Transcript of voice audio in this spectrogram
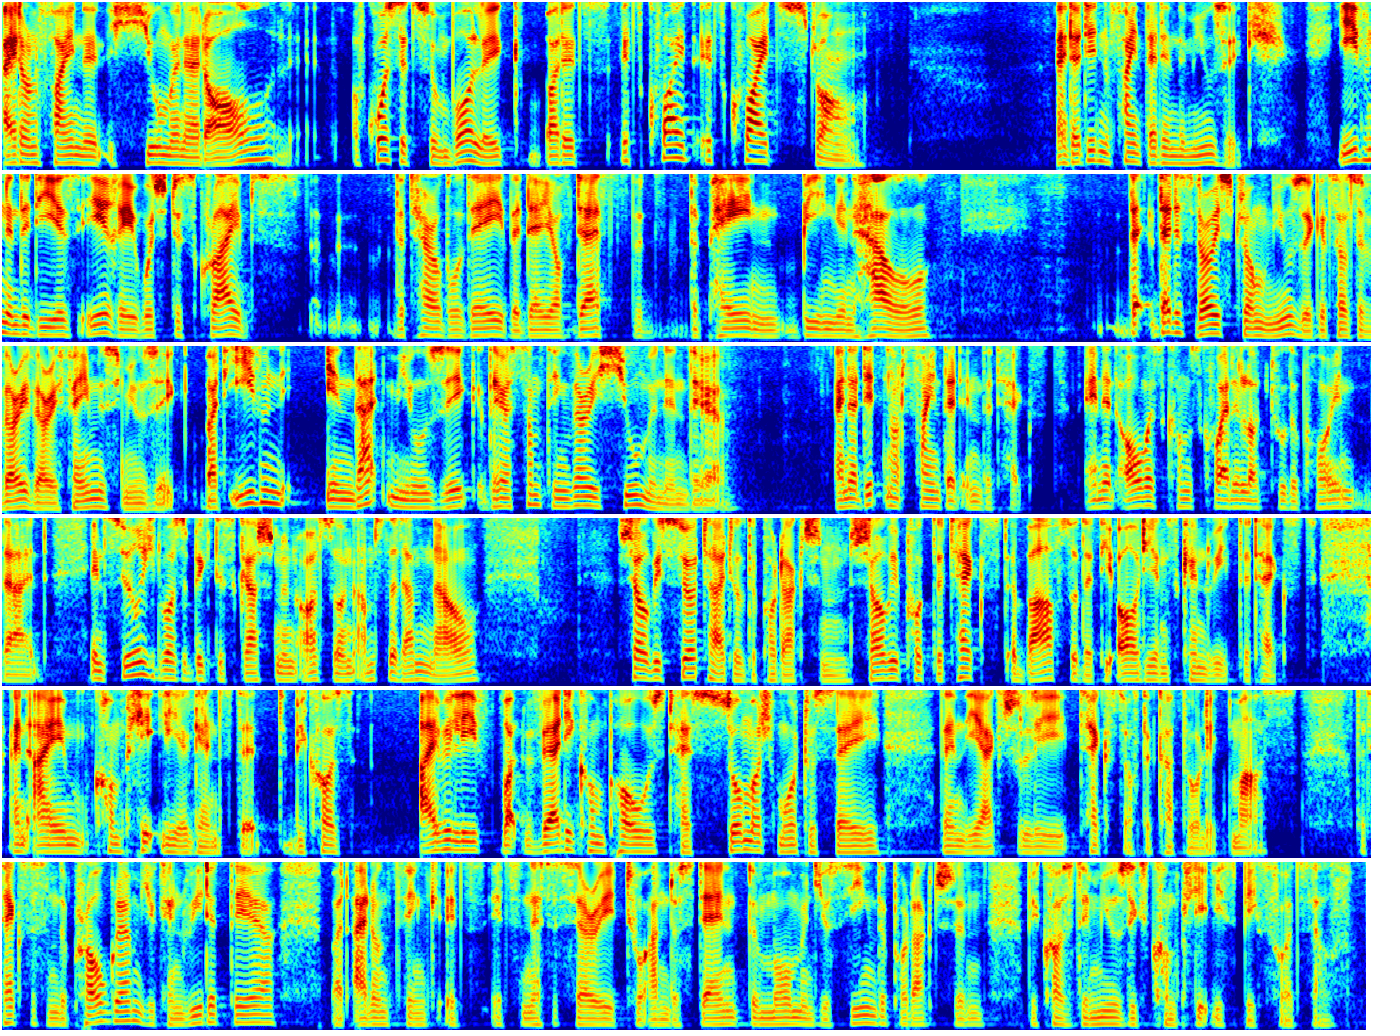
I don't find it human at all. Of course, it's symbolic, but it's, it's, quite, it's quite strong. And I didn't find that in the music even in the dies irae which describes the terrible day the day of death the, the pain being in hell that, that is very strong music. It's also very very famous music. But even in that music there's something very human in there. And i did not find that in the text. And it always comes quite a lot to the point that in zurich it was a big discussion and also in amsterdam now Shall we surtitle the production? Shall we put the text above so that the audience can read the text? And I am completely against it because I believe what Verdi composed has so much more to say than the actually text of the Catholic Mass. The text is in the program, you can read it there, but I don't think it's, it's necessary to understand the moment you're seeing the production because the music completely speaks for itself.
